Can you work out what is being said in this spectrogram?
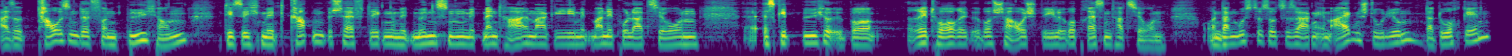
also tausende von Büchern, die sich mit Karten beschäftigen, mit Münzen, mit Mentalmagie, mit Manipulation. Äh, es gibt Bücher über Rhetorik, über Schauspiel, über Präsentation. Und dann musst du sozusagen im Eigenstudium da durchgehen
